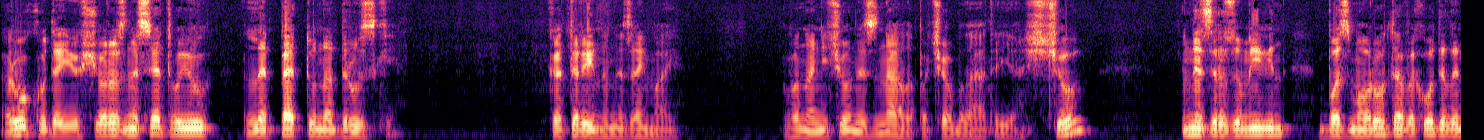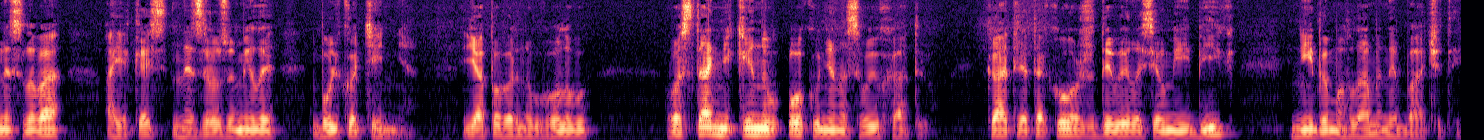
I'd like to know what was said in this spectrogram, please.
Руку даю, що рознесе твою лепету на друзки. Катерину не займай. Вона нічого не знала, почав благати я. Що? Не зрозумів він, бо з мого рота виходили не слова, а якесь незрозуміле булькотіння. Я повернув голову, востаннє кинув окуня на свою хату. Катря також дивилася в мій бік, ніби могла мене бачити.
